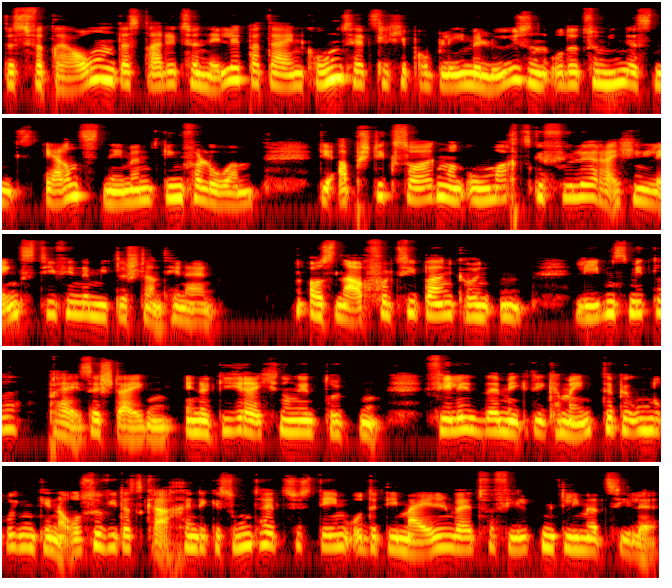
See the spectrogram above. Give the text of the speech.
Das Vertrauen, dass traditionelle Parteien grundsätzliche Probleme lösen oder zumindest ernst nehmen, ging verloren. Die Abstiegssorgen und Ohnmachtsgefühle reichen längst tief in den Mittelstand hinein. Aus nachvollziehbaren Gründen. Lebensmittel, Preise steigen, Energierechnungen drücken, fehlende Medikamente beunruhigen genauso wie das krachende Gesundheitssystem oder die meilenweit verfehlten Klimaziele.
